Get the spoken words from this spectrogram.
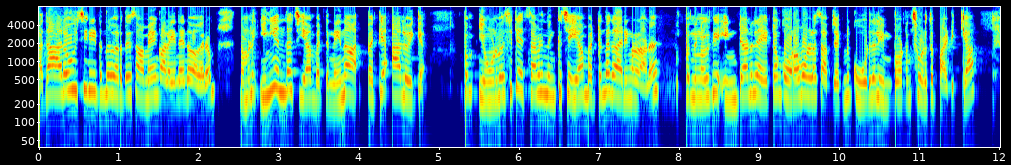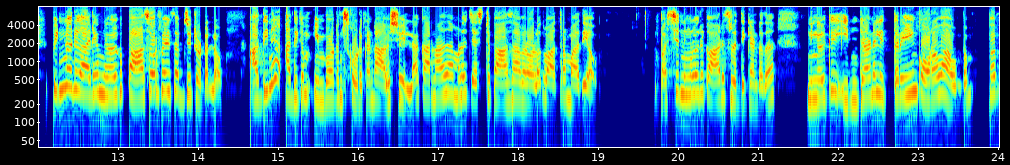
അത് ആലോചിച്ചിരുന്ന് വെറുതെ സമയം കളയുന്നതിന് പകരം നമ്മൾ ഇനി എന്താ ചെയ്യാൻ പറ്റുന്നതെന്ന് പറ്റി ആലോചിക്കാം. ഇപ്പം യൂണിവേഴ്സിറ്റി എക്സാമിന് നിങ്ങൾക്ക് ചെയ്യാൻ പറ്റുന്ന കാര്യങ്ങളാണ്. ഇപ്പൊ നിങ്ങൾക്ക് ഇന്റേണൽ ഏറ്റവും കുറവുള്ള സബ്ജക്റ്റിന് കൂടുതൽ ഇമ്പോർട്ടൻസ് കൊടുത്ത് പഠിക്കുക പിന്നെ ഒരു കാര്യം നിങ്ങൾക്ക് പാസ് ഓർ ഫെയിൽ സബ്ജക്റ്റ് ഉണ്ടല്ലോ. അതിന് അധികം ഇമ്പോർട്ടൻസ് കൊടുക്കേണ്ട ആവശ്യമില്ല. കാരണം അത് നമ്മൾ ജസ്റ്റ് പാസ് ആവാനുള്ളത് മാത്രം മതിയാവും. പക്ഷെ നിങ്ങളൊരു കാര്യം ശ്രദ്ധിക്കേണ്ടത് നിങ്ങൾക്ക് ഇന്റേണൽ ഇത്രയും കുറവാകുമ്പം ഇപ്പം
